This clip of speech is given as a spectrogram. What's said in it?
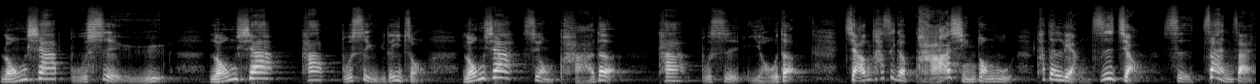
龙虾不是鱼，龙虾它不是鱼的一种，龙虾是用爬的，它不是游的。假如它是一个爬行动物，它的两只脚。是站在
